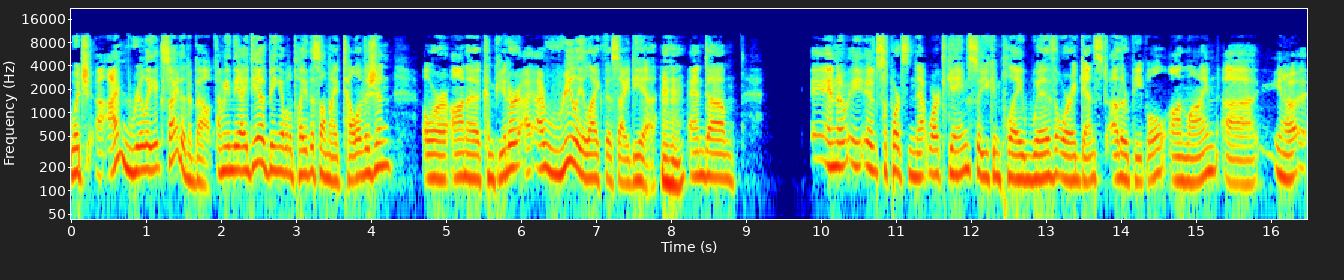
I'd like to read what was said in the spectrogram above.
which uh, I'm really excited about. I mean, the idea of being able to play this on my television or on a computer, I, I really like this idea. And, um, and uh, it supports networked games, so you can play with or against other people online. Uh, you know,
